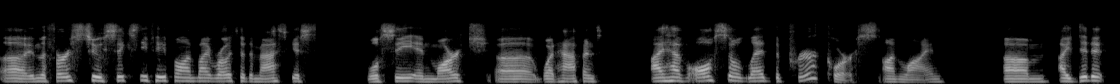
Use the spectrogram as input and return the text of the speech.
uh, in the first two, 60 people on my road to Damascus. We'll see in March uh, what happens. I have also led the prayer course online. Um, I did it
